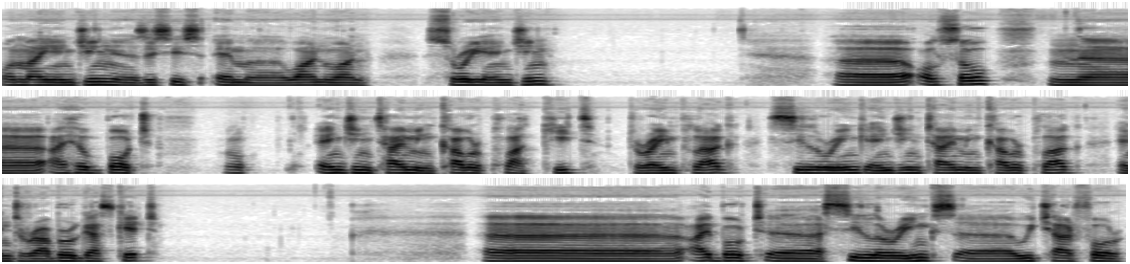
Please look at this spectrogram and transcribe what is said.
on my engine. Uh, this is M113 engine. Uh, also, mm, uh, I have bought engine timing cover plug kit drain plug, seal ring engine timing cover plug and rubber gasket. Uh, I bought uh, seal rings uh, which are for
